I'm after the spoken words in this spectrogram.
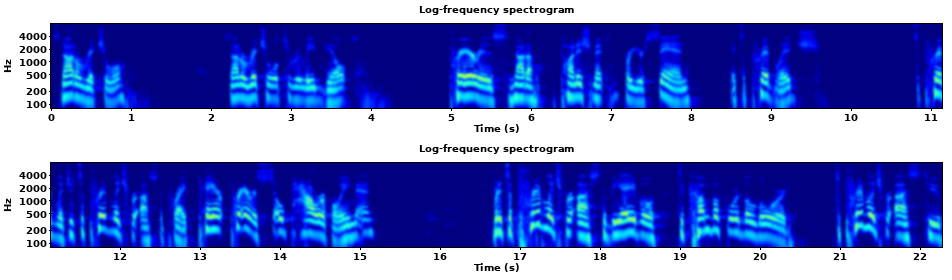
it's not a ritual. It's not a ritual to relieve guilt. Prayer is not a punishment for your sin. It's a privilege. It's a privilege. It's a privilege for us to pray. Prayer, prayer is so powerful. Amen. But it's a privilege for us to be able to come before the Lord. It's a privilege for us to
